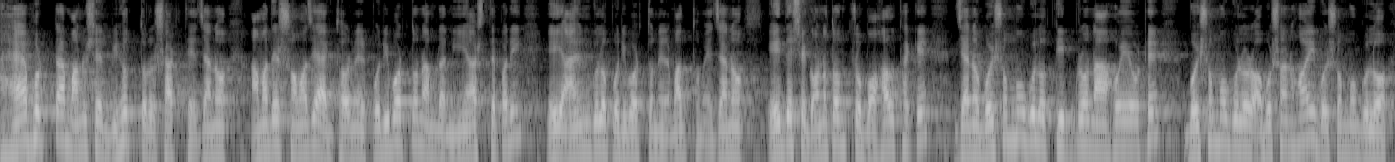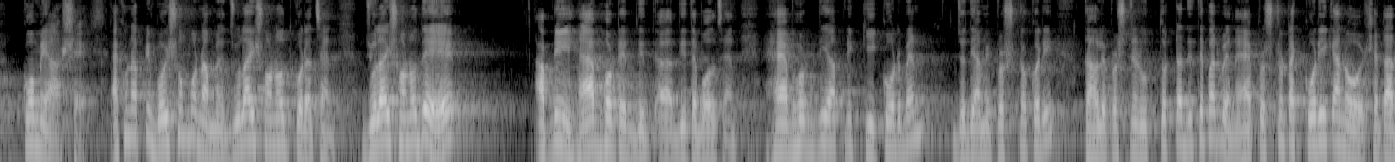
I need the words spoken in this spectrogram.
হ্যাঁ ভোটটা মানুষের বৃহত্তর স্বার্থে যেন আমাদের সমাজে এক ধরনের পরিবর্তন আমরা নিয়ে আসতে পারি, এই আইনগুলো পরিবর্তনের মাধ্যমে যেন এই দেশে গণতন্ত্র বহাল থাকে, যেন বৈষম্যগুলো তীব্র না হয়ে ওঠে, বৈষম্যগুলোর অবসান হয়, বৈষম্যগুলো কমে আসে। এখন আপনি বৈষম্য নামে জুলাই সনদ করেছেন। জুলাই সনদে আপনি হ্যাঁ ভোটে দিত- দিতে বলছেন। হ্যাঁ ভোট দিয়ে আপনি কি করবেন? যদি আমি প্রশ্ন করি, তাহলে প্রশ্নের উত্তরটা দিতে পারবেন? হ্যাঁ প্রশ্নটা করি কেন? সেটার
